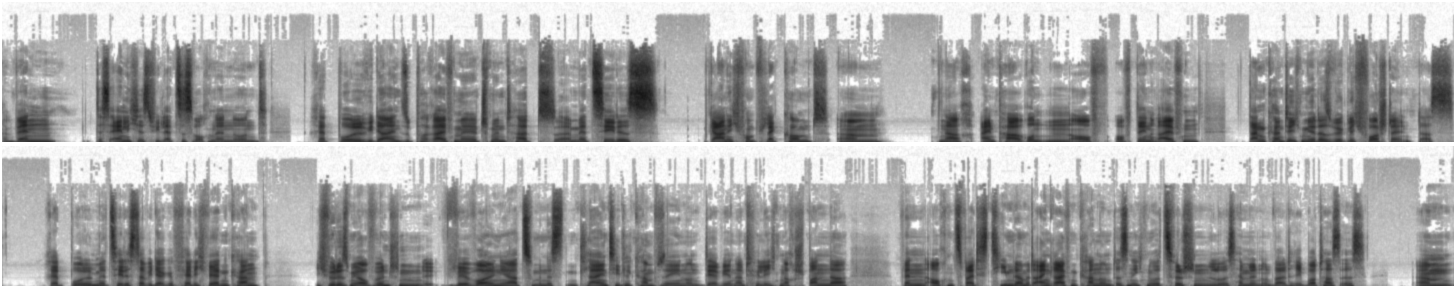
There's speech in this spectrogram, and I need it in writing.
Wenn das ähnlich ist wie letztes Wochenende und Red Bull wieder ein super Reifenmanagement hat, äh, Mercedes gar nicht vom Fleck kommt ähm, nach ein paar Runden auf, auf den Reifen, dann könnte ich mir das wirklich vorstellen, dass Red Bull Mercedes da wieder gefährlich werden kann. Ich würde es mir auch wünschen, wir wollen ja zumindest einen kleinen Titelkampf sehen und der wird natürlich noch spannender, wenn auch ein zweites Team damit eingreifen kann und das nicht nur zwischen Lewis Hamilton und Valtteri Bottas ist. Ähm,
